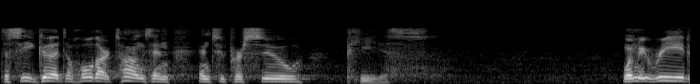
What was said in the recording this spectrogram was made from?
to see good, to hold our tongues, and, and to pursue peace. When we read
